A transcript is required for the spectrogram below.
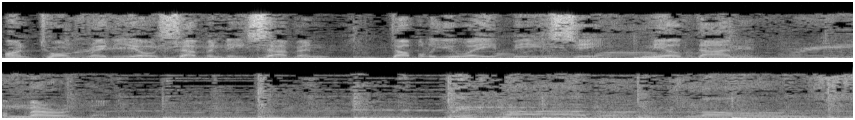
on Talk Radio 77 WABC. Neil Diamond, America. We've huddled close,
